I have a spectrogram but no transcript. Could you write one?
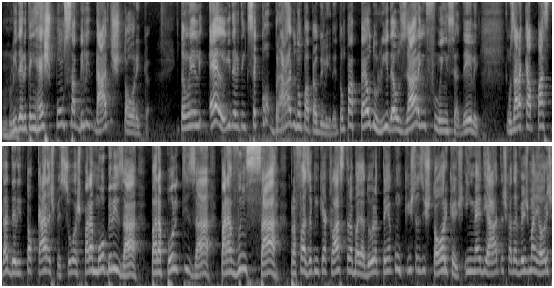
O líder ele tem responsabilidade histórica. Então ele é líder, ele tem que ser cobrado no papel de líder. Então o papel do líder é usar a influência dele, usar a capacidade dele de tocar as pessoas para mobilizar, para politizar, para avançar, para fazer com que a classe trabalhadora tenha conquistas históricas imediatas cada vez maiores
